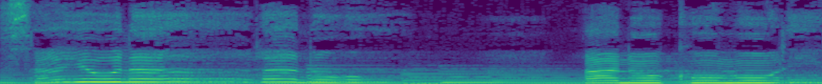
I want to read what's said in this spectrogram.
さよならのあの子守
